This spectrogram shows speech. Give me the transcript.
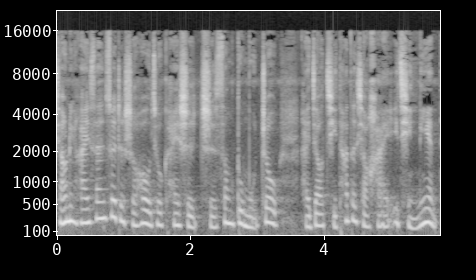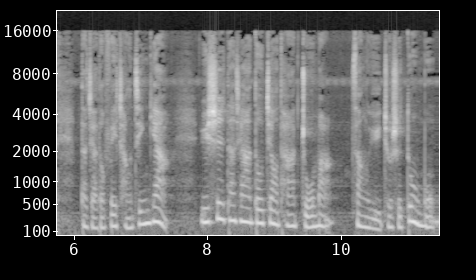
小女孩三岁的时候就开始持诵杜母咒，还教其他的小孩一起念，大家都非常惊讶。于是大家都叫她卓玛，藏语就是杜母，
